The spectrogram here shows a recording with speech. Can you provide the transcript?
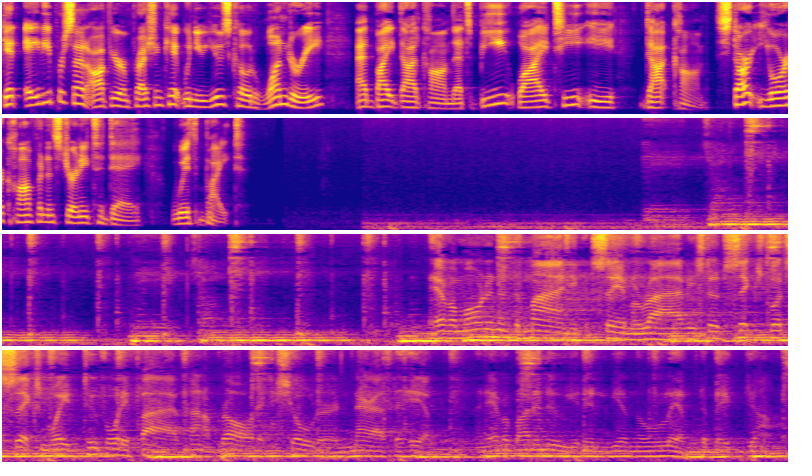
Get 80% off your impression kit when you use code WONDERY at Byte.com. That's B-Y-T-E dot com. Start your confidence journey today with Byte. Every morning at the mine you could see him arrive. He stood six foot six and weighed 245, kind of broad at the shoulder and narrow at the hip. And everybody knew you didn't give no lip to Big John.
